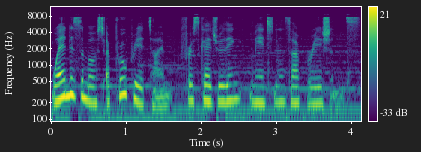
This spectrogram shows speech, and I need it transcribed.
when is the most appropriate time for scheduling maintenance operations.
